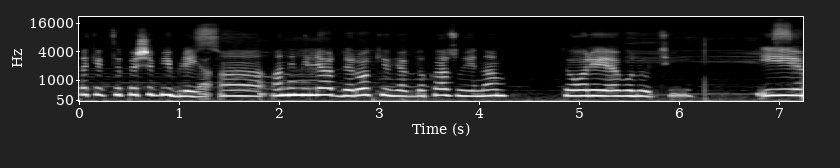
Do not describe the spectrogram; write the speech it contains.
Так як це пише Біблія, а, а не мільярди років, як доказує нам теорія еволюції. І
